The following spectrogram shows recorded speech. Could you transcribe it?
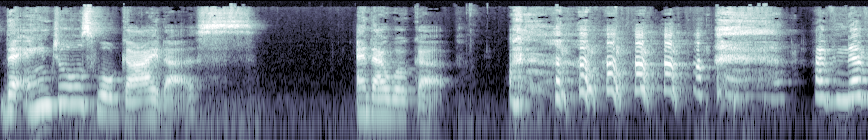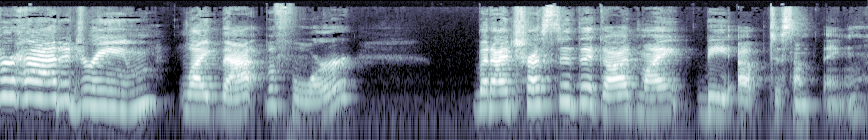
The angels will guide us. And I woke up. I've never had a dream like that before, but I trusted that God might be up to something.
